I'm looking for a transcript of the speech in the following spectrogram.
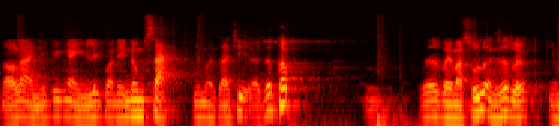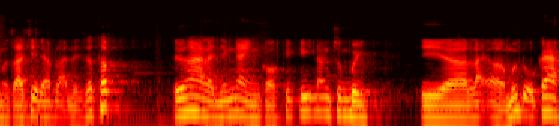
đó là những cái ngành liên quan đến nông sản nhưng mà giá trị là rất thấp. Về mặt số lượng rất lớn nhưng mà giá trị đem lại thì rất thấp. Thứ hai là những ngành có cái kỹ năng trung bình thì uh, lại ở mức độ cao.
